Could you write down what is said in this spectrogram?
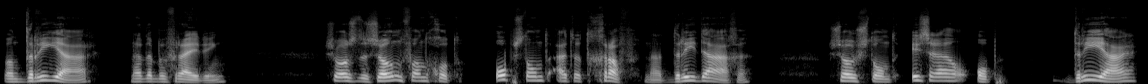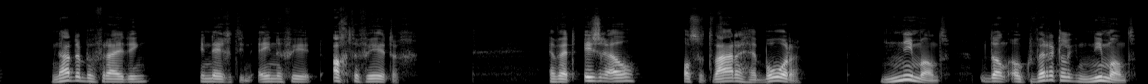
Want drie jaar na de bevrijding, zoals de Zoon van God opstond uit het graf na drie dagen, zo stond Israël op drie jaar na de bevrijding in 1948. En werd Israël als het ware herboren. Niemand, dan ook werkelijk niemand,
